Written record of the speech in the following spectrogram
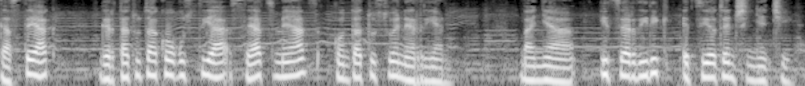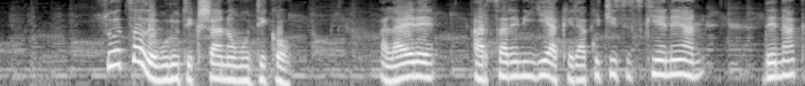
Gazteak, gertatutako guztia zehatz mehatz kontatu zuen herrian, baina hitz erdirik etzioten sinetxi. Zuetzaude burutik sano mutiko. Hala ere, hartzaren hileak erakutsi zizkienean, denak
